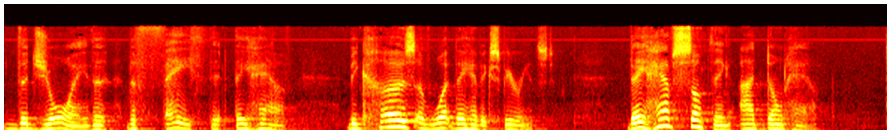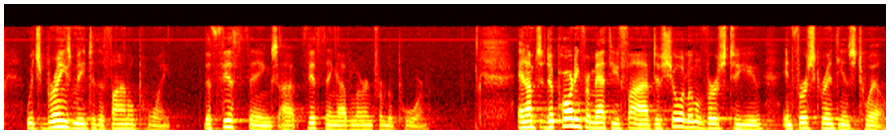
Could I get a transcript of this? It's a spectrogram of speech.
the joy, the, the faith that they have because of what they have experienced. They have something I don't have. Which brings me to the final point. The fifth, things I, fifth thing I've learned from the poor. And I'm departing from Matthew 5 to show a little verse to you in 1 Corinthians 12.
